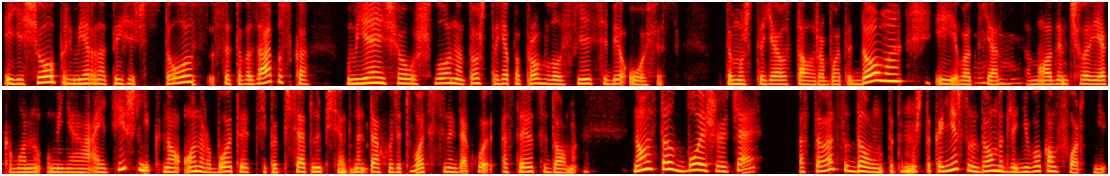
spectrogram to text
и еще примерно 1100 с, с этого запуска у меня еще ушло на то, что я попробовала снять себе офис потому что я устала работать дома, и вот mm-hmm. я с молодым человеком, он у меня айтишник, но он работает типа 50 на 50, иногда ходит в офис, иногда остается дома. Но он стал большую часть оставаться дома, потому что, конечно, дома для него комфортнее.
